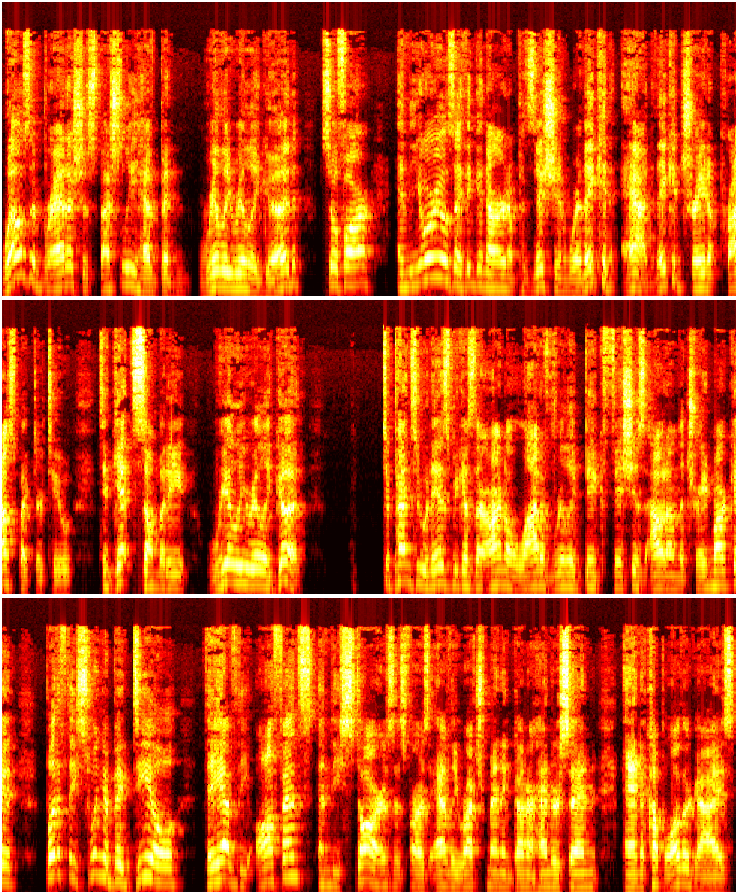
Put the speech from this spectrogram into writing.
Wells and Bradish, especially, have been really, really good so far. And the Orioles, I think, are in a position where they can add, they can trade a prospect or two to get somebody really, really good. Depends who it is because there aren't a lot of really big fishes out on the trade market. But if they swing a big deal, they have the offense and the stars as far as Adley Rutschman and Gunnar Henderson and a couple other guys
